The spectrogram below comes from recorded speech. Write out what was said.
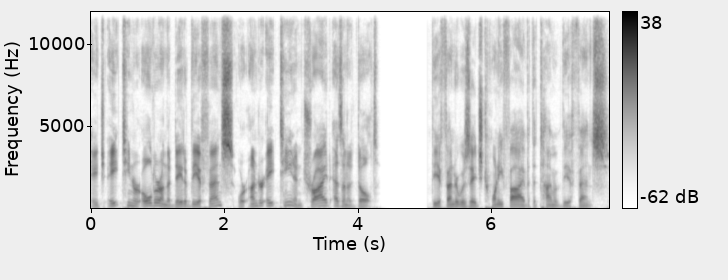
Age 18 or older on the date of the offense, or under 18 and tried as an adult. The offender was age 25 at the time of the offense.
